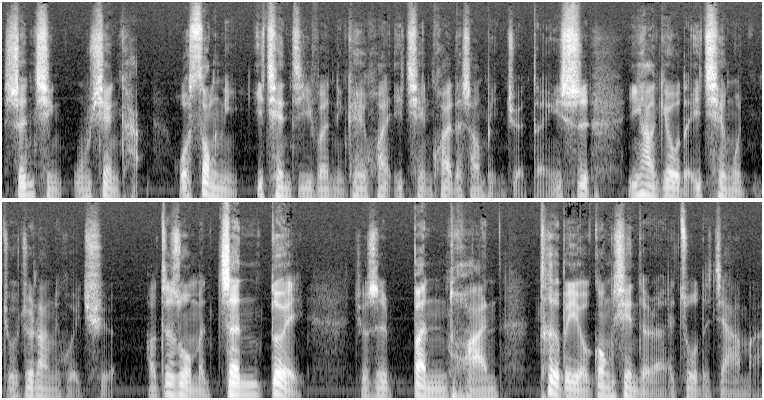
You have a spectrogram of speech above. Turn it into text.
申请无限卡，我送你一千积分，你可以换一千块的商品券，等于是银行给我的一千，我我就让你回去了。好，这是我们针对就是本团特别有贡献的人来做的加码。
